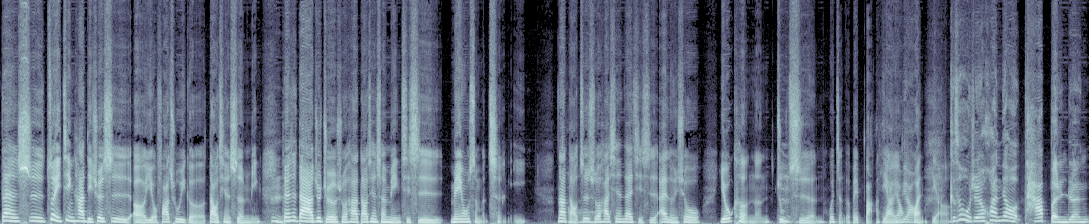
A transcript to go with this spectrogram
但是最近他的确是呃有发出一个道歉声明，嗯但是大家就觉得说他的道歉声明其实没有什么诚意。那导致哦。说他现在其实艾伦秀有可能主持人会整个被拔掉，要换掉，可是我觉得换掉他本人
